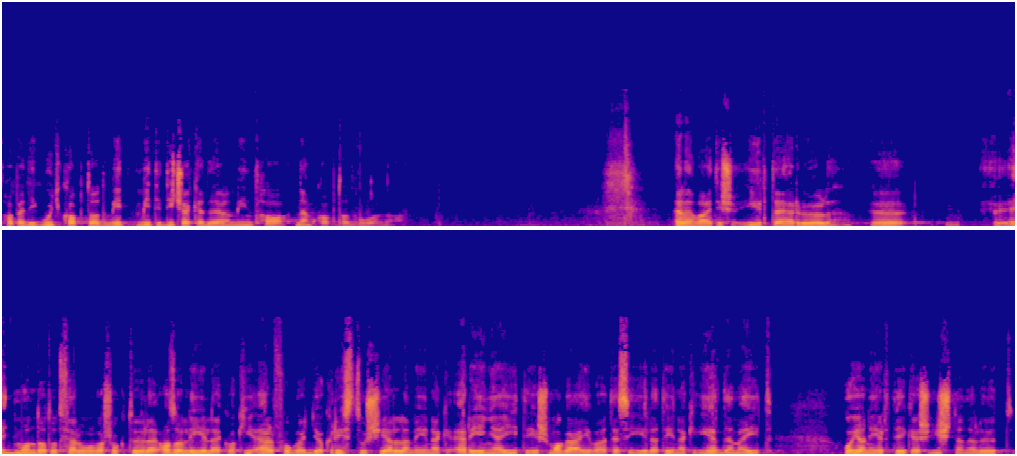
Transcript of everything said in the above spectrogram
ha pedig úgy kaptad, mit, mit dicsekedel, mintha nem kaptad volna. Ellen White is írt erről, egy mondatot felolvasok tőle, az a lélek, aki elfogadja Krisztus jellemének erényeit és magáévá teszi életének érdemeit, olyan értékes Isten előtt,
